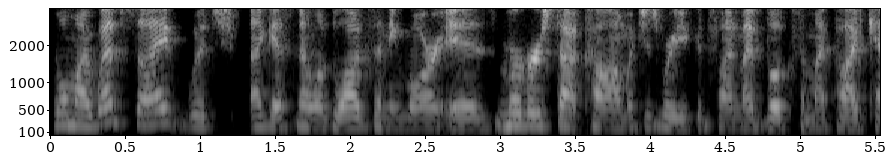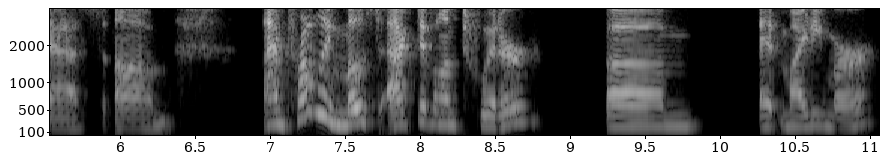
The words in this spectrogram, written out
well my website which i guess no one blogs anymore is murverse.com which is where you can find my books and my podcasts um i'm probably most active on twitter um at mighty mur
